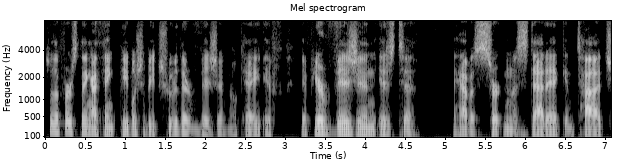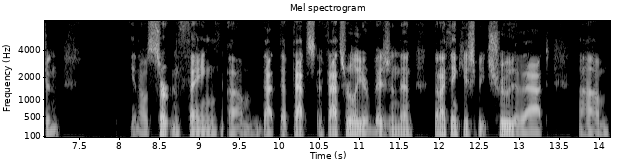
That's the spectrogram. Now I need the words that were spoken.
So the first thing I think people should be true to their vision, okay? If if your vision is to have a certain aesthetic and touch and you know certain thing um, that that that's if that's really your vision then then i think you should be true to that. Um,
